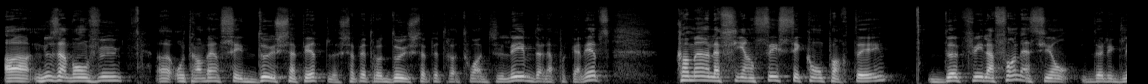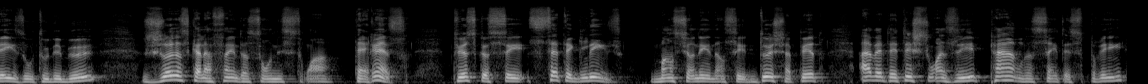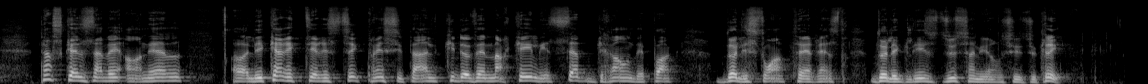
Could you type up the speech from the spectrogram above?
Ah, nous avons vu euh, au travers ces deux chapitres, chapitre 2 et chapitre 3 du livre de l'Apocalypse, comment la fiancée s'est comportée depuis la fondation de l'Église au tout début jusqu'à la fin de son histoire terrestre puisque c'est cette Église mentionnée dans ces deux chapitres avait été choisie par le Saint-Esprit parce qu'elles avaient en elles euh, les caractéristiques principales qui devaient marquer les sept grandes époques de l'histoire terrestre de l'Église du Seigneur Jésus-Christ.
